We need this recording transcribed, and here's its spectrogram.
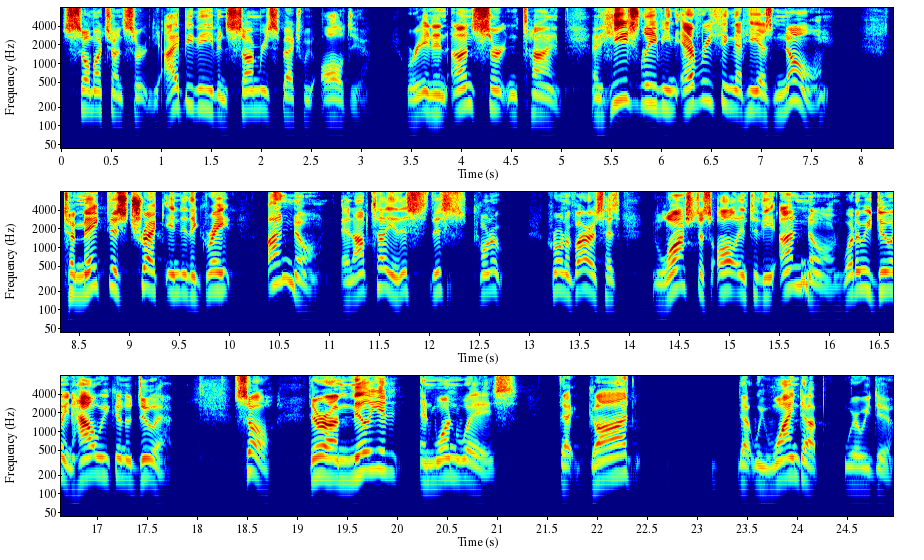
so much uncertainty? I believe in some respects we all do. We're in an uncertain time. And he's leaving everything that he has known to make this trek into the great unknown. And I'll tell you, this, this coronavirus has launched us all into the unknown. What are we doing? How are we going to do it? So, there are a million and one ways that God, that we wind up where we do.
